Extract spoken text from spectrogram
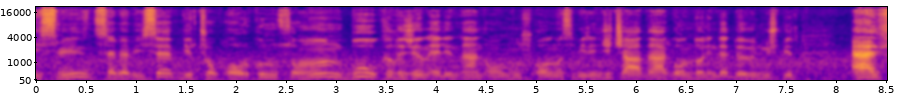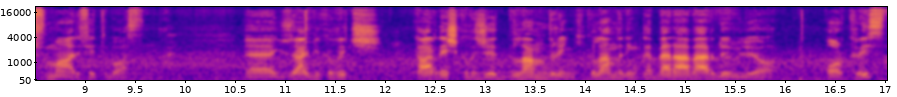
isminin sebebi ise birçok orkun sonunun bu kılıcın elinden olmuş olması. Birinci çağda Gondolin'de dövülmüş bir elf marifeti bu aslında. Ee, güzel bir kılıç. Kardeş kılıcı Glamdring. Glamdring'le beraber dövülüyor Orcrist.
